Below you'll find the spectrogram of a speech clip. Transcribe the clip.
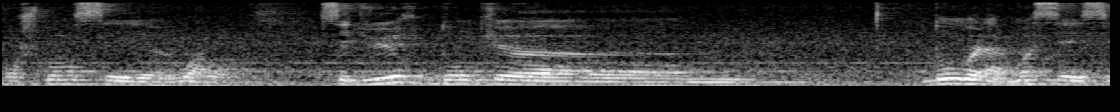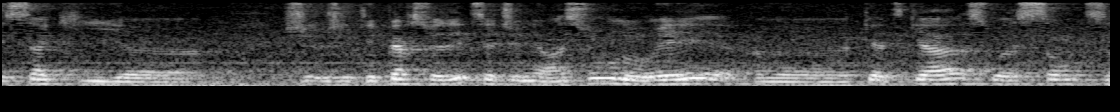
Franchement, c'est euh, waouh, c'est dur. Donc, euh, donc voilà, moi c'est ça qui. Euh, j'étais persuadé que cette génération on aurait 4K 60.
